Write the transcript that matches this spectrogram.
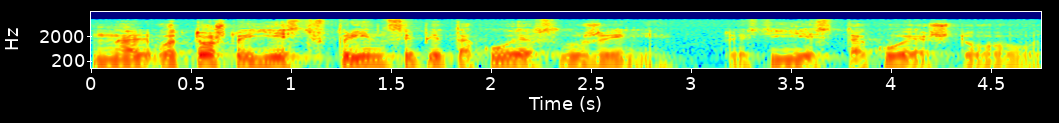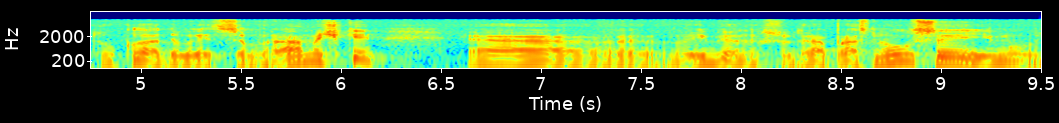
вот то, что есть в принципе такое в служении. То есть есть такое, что вот укладывается в рамочки – ребенок с утра проснулся, ему,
